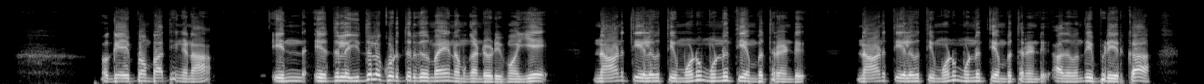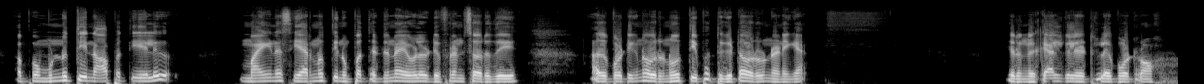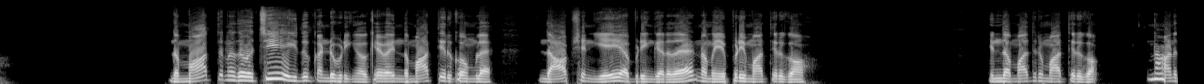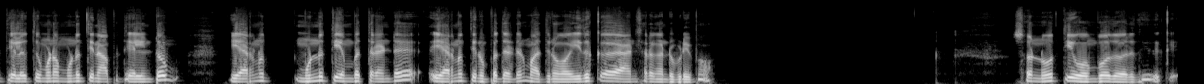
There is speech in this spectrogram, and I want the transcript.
ஓகே இப்போ பார்த்தீங்கன்னா இந்த இதில் இதில் கொடுத்துருக்கிறது மாதிரி நம்ம கண்டுபிடிப்போம். ஏ நானூற்றி எழுபத்தி மூணு முந்நூற்றி எண்பத்தி ரெண்டு. நானூற்றி எழுபத்தி மூணு முந்நூற்றி எண்பத்தி ரெண்டு. அது வந்து இப்படி இருக்கா? அப்போ முந்நூற்றி நாற்பத்தி ஏழு மைனஸ் இரநூத்தி முப்பத்தெட்டுனா எவ்வளோ டிஃப்ரென்ஸ் வருது? அது போட்டிங்கன்னா ஒரு நூற்றி பத்து கிட்ட வரும்னு நினைக்கிறேன். இருங்க கேல்குலேட்டரில் போட்டுரும் இந்த மாற்றினதை வச்சு இது கண்டுபிடிங்க ஓகேவா இந்த மாற்றிருக்கோம்ல இந்த ஆப்ஷன் ஏ அப்படிங்கிறத நம்ம எப்படி மாற்றிருக்கோம் இந்த மாதிரி மாற்றிருக்கோம் நானூற்றி எழுபத்தி மூணு முந்நூற்றி நாற்பத்தி ஏழுன்ட்டும் இரநூத் முந்நூற்றி எண்பத்தி ரெண்டு இரநூத்தி முப்பத்தெட்டுன்னு மாற்றிடுவோம் இதுக்கு ஆன்சரை கண்டுபிடிப்போம். ஸோ நூற்றி ஒம்பது வருது இதுக்கு.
